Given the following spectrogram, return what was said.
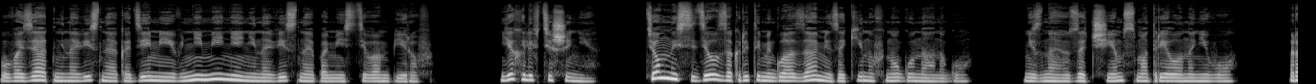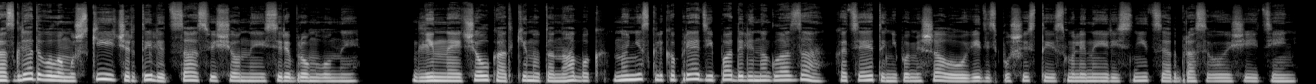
увозя от ненавистной академии в не менее ненавистное поместье вампиров. Ехали в тишине. Темный сидел с закрытыми глазами, закинув ногу на ногу. Не знаю, зачем смотрела на него. Разглядывала мужские черты лица, освещенные серебром луны. Длинная челка откинута на бок, но несколько прядей падали на глаза, хотя это не помешало увидеть пушистые смоляные ресницы, отбрасывающие тень.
